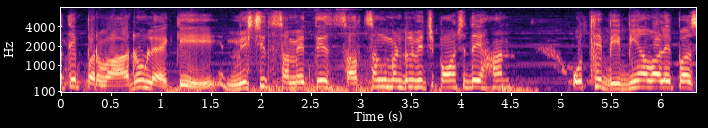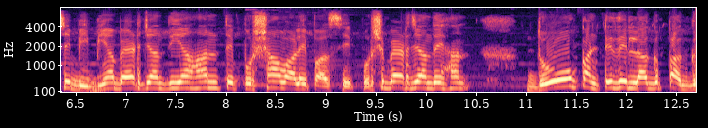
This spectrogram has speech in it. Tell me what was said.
ਅਤੇ ਪਰਿਵਾਰ ਨੂੰ ਲੈ ਕੇ ਨਿਸ਼ਚਿਤ ਸਮੇਂ ਤੇ ਸਤਸੰਗ ਮੰਡਲ ਵਿੱਚ ਪਹੁੰਚਦੇ ਹਨ। ਉੱਥੇ ਬੀਬੀਆਂ ਵਾਲੇ ਪਾਸੇ ਬੀਬੀਆਂ ਬੈਠ ਜਾਂਦੀਆਂ ਹਨ ਤੇ ਪੁਰਸ਼ਾਂ ਵਾਲੇ ਪਾਸੇ ਪੁਰਸ਼ ਬੈਠ ਜਾਂਦੇ ਹਨ। 2 ਘੰਟੇ ਦੇ ਲਗਭਗ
